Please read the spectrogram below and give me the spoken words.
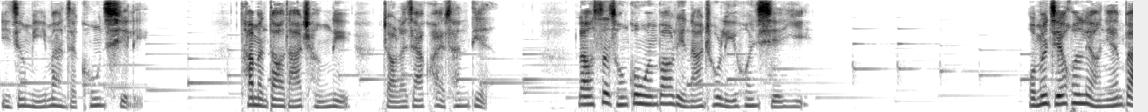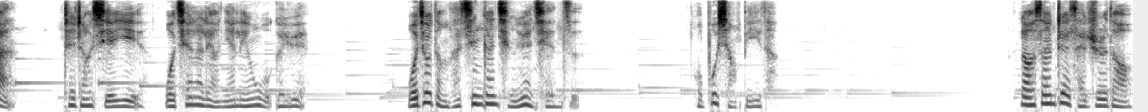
已经弥漫在空气里。他们到达城里，找了家快餐店。老四从公文包里拿出离婚协议。我们结婚两年半，这张协议我签了两年零五个月，我就等他心甘情愿签字。我不想逼他。老三这才知道，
